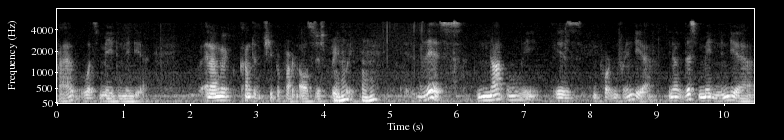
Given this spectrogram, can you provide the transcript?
proud of what's made in India. And I'm going to come to the cheaper part also just briefly. Mm -hmm. This not only is important for India, you know, this made in India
